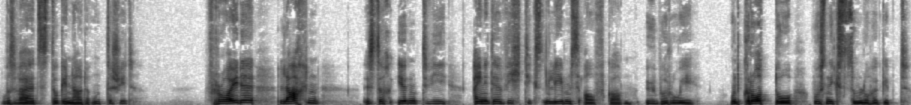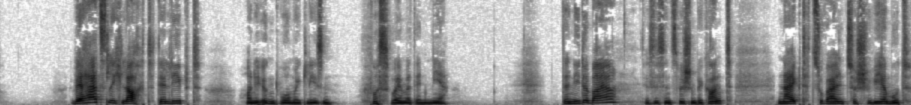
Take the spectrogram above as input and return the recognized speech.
was war jetzt da genau der Unterschied? Freude, Lachen ist doch irgendwie eine der wichtigsten Lebensaufgaben, überall. Und grad da, wo's nix zum Lachen gibt. Wer herzlich lacht, der liebt, habe ich irgendwo einmal gelesen. Was wollen wir denn mehr? Der Niederbayer, das ist inzwischen bekannt, neigt zuweilen zur Schwermut.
